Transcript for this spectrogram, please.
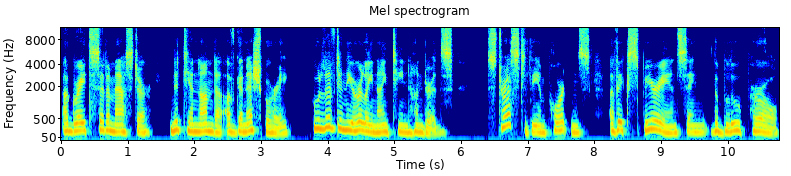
A great Siddha master, Nityananda of Ganeshpuri, who lived in the early 1900s, stressed the importance of experiencing the blue pearl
